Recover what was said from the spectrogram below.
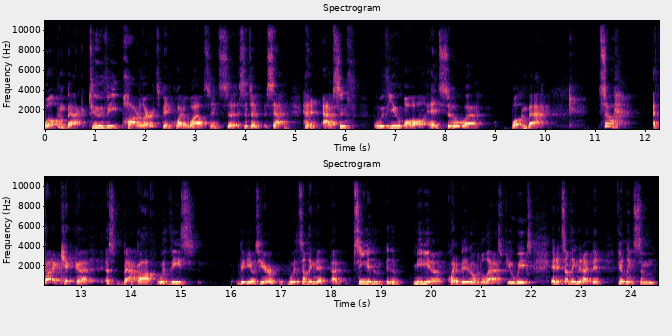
Welcome back to the parlor. It's been quite a while since uh, since I've sat and had an absinthe with you all, and so uh, welcome back. So, I thought I'd kick uh, us back off with these videos here with something that I've seen in the in the media quite a bit over the last few weeks, and it's something that I've been fielding some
